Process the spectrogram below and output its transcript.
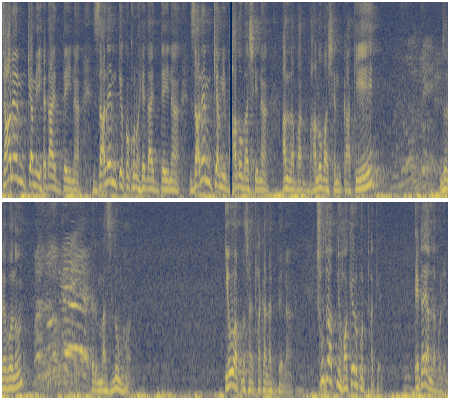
জালেমকে আমি হেদায়েত দেই না, জালেমকে কখনো হেদায়েত দেই না, জালেমকে আমি ভালোবাসি না। আল্লাহ ভালোবাসেন কাকে? ধরে বলুন। তাহলে মাজলুম হন। কেউ আপনার সাথে থাকা লাগবে না। শুধু আপনি হকের উপর থাকেন। এটাই আল্লাহ বলেন।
